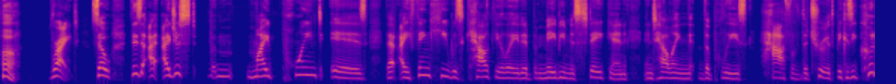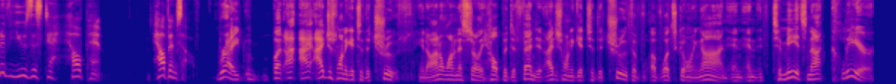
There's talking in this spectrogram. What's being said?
Huh. Right. So this, I, I just, my point is that I think he was calculated, but maybe mistaken in telling the police half of the truth because he could have used this to help him, help himself. Right, but I, I just want to get to the truth. You know, I don't want to necessarily help a defendant. I just want to get to the truth of, of what's going on. And and to me, it's not clear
